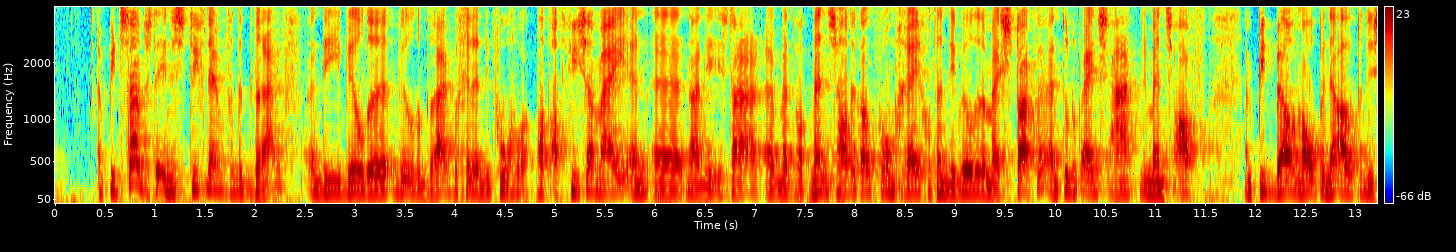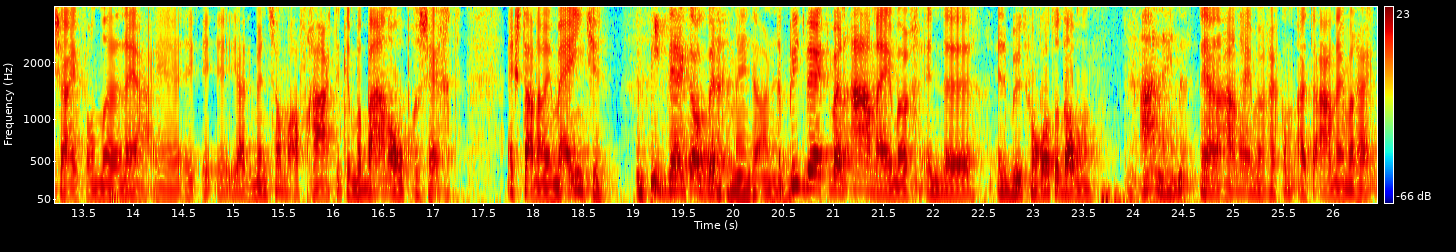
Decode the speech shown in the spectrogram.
en Piet Stout is de initiatiefnemer van het bedrijf. En die wilde, wilde een bedrijf beginnen. Die vroeg wat- advies aan mij. En eh, nou, die is daar eh, met wat mensen had ik ook voor hem geregeld. En die wilde ermee starten. En toen opeens haakten die mensen af. En Piet belde me op in de auto. Die zei van, eh, nou ja, ja, die mensen allemaal afgehaakt. Ik heb mijn banen opgezegd. Ik sta nou in mijn eentje. En Piet werkt ook bij de gemeente Arnhem. En Piet werkte bij een aannemer in de, in de buurt van Rotterdam. Een aannemer? Ja, een aannemer. Hij komt uit de aannemerij.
